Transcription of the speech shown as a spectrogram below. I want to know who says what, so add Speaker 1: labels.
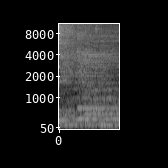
Speaker 1: Yo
